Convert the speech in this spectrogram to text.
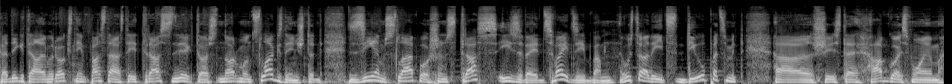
Kā digitālajiem rokstīm pastāstīja trases direktors Normons Laksdiņš, tad ziemas slēpošanas trases izveidas vajadzībām uzstādīts 12 šīs apgaismojuma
